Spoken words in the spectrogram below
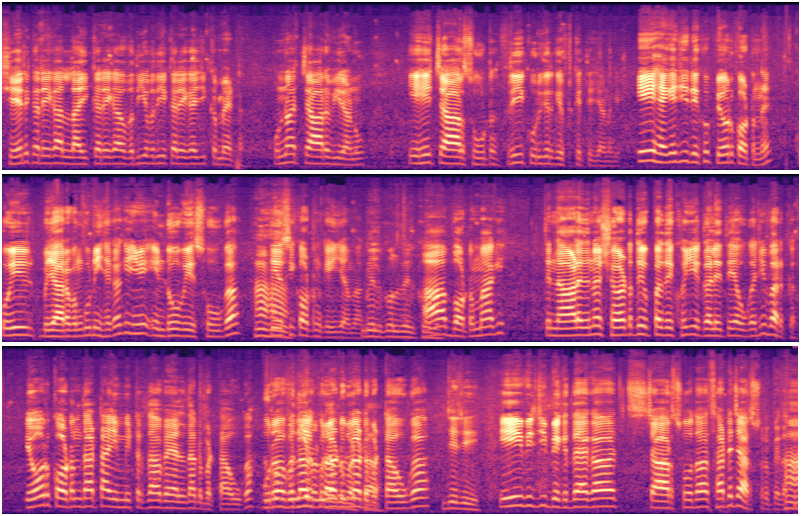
ਸ਼ੇਅਰ ਕਰੇਗਾ ਲਾਈਕ ਕਰੇਗਾ ਵਧੀਆ ਵਧੀਆ ਕਰੇਗਾ ਜੀ ਕਮੈਂਟ ਉਹਨਾਂ ਚਾਰ ਵੀਰਾਂ ਨੂੰ। ਇਹ ਚਾਰ ਸੂਟ ਫ੍ਰੀ ਕੁਰੀਅਰ ਗਿਫਟ ਕੀਤੇ ਜਾਣਗੇ। ਇਹ ਹੈਗੇ ਜੀ ਦੇਖੋ ਪਿਓਰ ਕਾਟਨ ਹੈ। ਕੋਈ ਬਾਜ਼ਾਰ ਵਾਂਗੂ ਨਹੀਂ ਹੈਗਾ ਕਿ ਜਿਵੇਂ ਇੰਡੋ ਵੇਸ ਹੋਊਗਾ ਤੇ ਅਸੀਂ ਕਾਟਨ ਕਹੀ ਜਾਵਾਂਗੇ। ਬਿਲਕੁਲ ਬਿਲਕੁਲ। ਆਹ ਬਾਟਮ ਆ ਗਈ ਤੇ ਨਾਲ ਇਹਦੇ ਨਾਲ ਸ਼ਰਟ ਦੇ ਉੱਪਰ ਦੇਖੋ ਜੀ ਗਲੇ ਤੇ ਆਊਗਾ ਜੀ ਵਰਕ ਪਿਓਰ ਕਾਟਨ ਦਾ 2.5 ਮੀਟਰ ਦਾ ਵੈਲ ਦਾ ਦੁਪੱਟਾ ਆਊਗਾ। ਪੂਰਾ ਵਧੀਆ ਖੁੱਲਾ ਡੁੱਲਾ ਦੁਪੱਟਾ। ਆਊਗਾ। ਜੀ ਜੀ। ਇਹ ਵੀ ਜੀ ਵਿਕਦਾ ਹੈਗਾ 400 ਦਾ 450 ਰੁਪਏ ਦਾ।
